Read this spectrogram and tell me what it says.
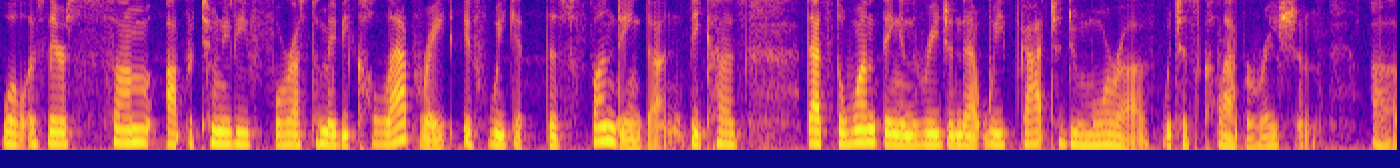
Well, is there some opportunity for us to maybe collaborate if we get this funding done? Because that's the one thing in the region that we've got to do more of, which is collaboration. Uh,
